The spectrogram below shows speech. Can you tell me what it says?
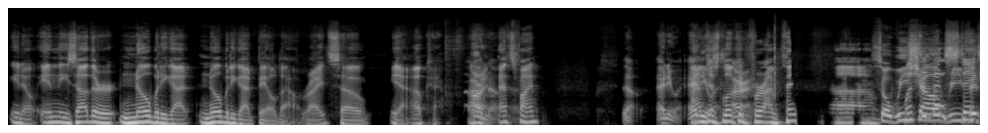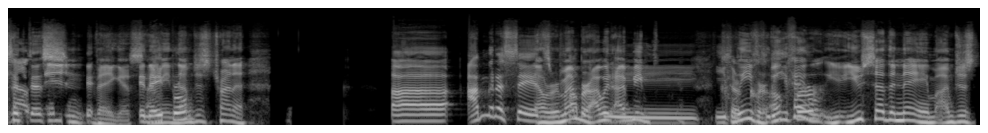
you know, in these other, nobody got nobody got bailed out, right? So yeah, okay, all Oh, right, no, that's no, fine. No. Anyway, I'm just looking right. for. I'm thinking. Uh, So we shall revisit this in i- Vegas. in I mean, April? I'm just trying to. Uh, I'm gonna say Now, it's remember, I would- I'd be Cleaver. Cleaver, Okay, well, you, you said the name. I'm just.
